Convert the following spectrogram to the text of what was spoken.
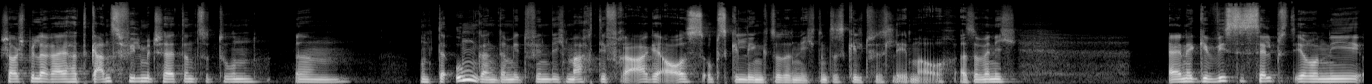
Schauspielerei hat ganz viel mit Scheitern zu tun. Ähm, und der Umgang damit, finde ich, macht die Frage aus, ob es gelingt oder nicht. Und das gilt fürs Leben auch. Also wenn ich eine gewisse Selbstironie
